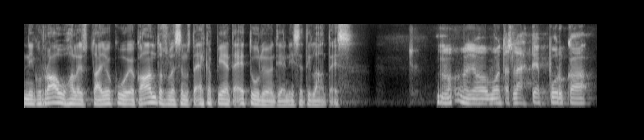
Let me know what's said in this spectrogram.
niin kuin rauhallisuutta tai joku, joka antoi sulle semmoista ehkä pientä etulyöntiä niissä tilanteissa? No joo, voitaisiin lähteä purkaa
